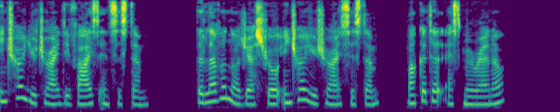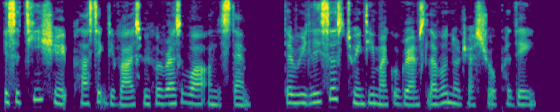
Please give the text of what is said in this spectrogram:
Intrauterine device and system. The levonorgestrel intrauterine system, marketed as Mirena, is a T-shaped plastic device with a reservoir on the stem that releases 20 micrograms levonorgestrel per day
